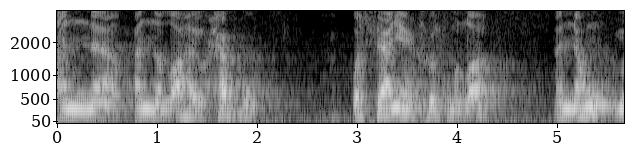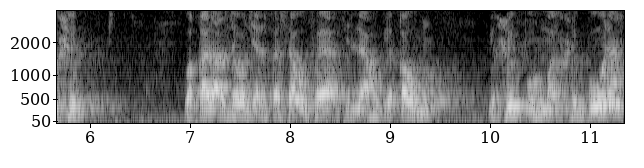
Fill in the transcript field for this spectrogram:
أن أن الله يحب والثانية يحببكم الله أنه يحب. وقال عز وجل فسوف يأتي الله بقوم يحبهم ويحبونه.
